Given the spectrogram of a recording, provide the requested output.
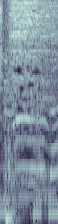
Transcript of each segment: should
